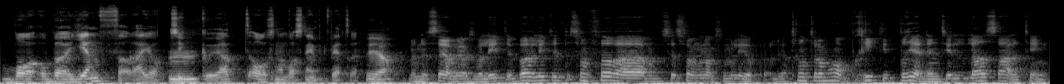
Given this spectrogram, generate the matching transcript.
bara och börjar jämföra. Jag Mm. tycker ju att Arsenal var snäppet bättre. Ja. Men nu ser vi också, lite, börjar lite som förra säsongen också med Liverpool. Jag tror inte de har riktigt bredden till att lösa allting.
